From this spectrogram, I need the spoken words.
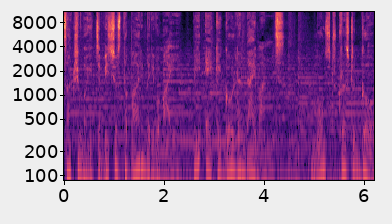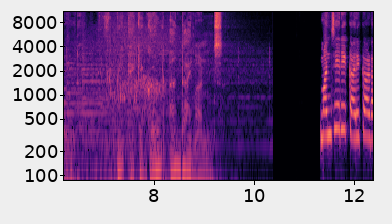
സാക്ഷ്യം വഹിച്ച വിശ്വസ്ത പാരമ്പര്യവുമായി P A K gold and diamonds most trusted gold P A K gold and diamonds Manjeri Karikkad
